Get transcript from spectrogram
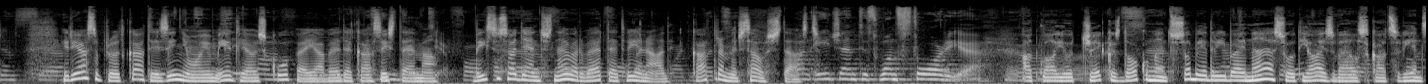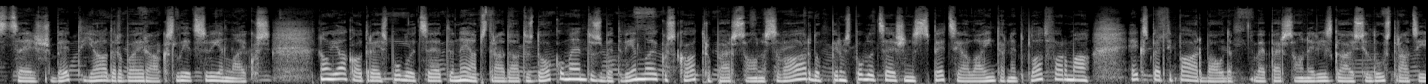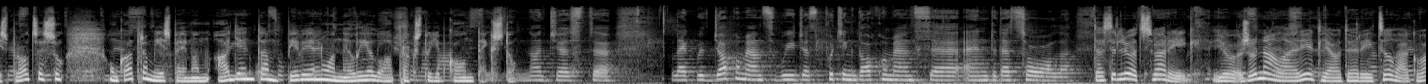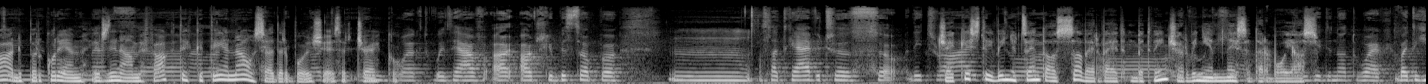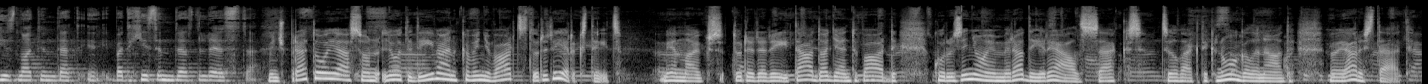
Ir jāsaprot, kā tie ziņojumi iekļaujas kopējā VDK sistēmā. Visus aģentus nevar vērtēt vienādi, katram ir savs stāsts. Atklājot čekas dokumentus sabiedrībai, nesot jāizvēlas kāds viens ceļš, bet jādara vairākas lietas vienlaikus. Nav jākautreiz publicēt neapstrādātus dokumentus, bet vienlaikus katru personas vārdu pirms publicēšanas speciālā interneta platformā eksperti pārbauda, vai persona ir izgājusi lustrācijas procesu, un katram iespējamam aģentam pievieno nelielu aprakstu jeb kontekstu. Documents, uh, Tas ir ļoti svarīgi, jo žurnālā ir iekļauti arī cilvēku vārdi, par kuriem ir zināmi fakti, ka tie nav sadarbojušies ar Čeku. Mm, Čekisti viņu centās savērvēt, bet viņš ar viņiem nesadarbojās. Viņš pretojās un ļoti dīvaini, ka viņa vārds tur ir ierakstīts. Vienlaikus tur ir arī tādu aģentu vārdi, kuru ziņojumi radīja reālas sekas. Cilvēki tika nogalināti vai arestēti.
